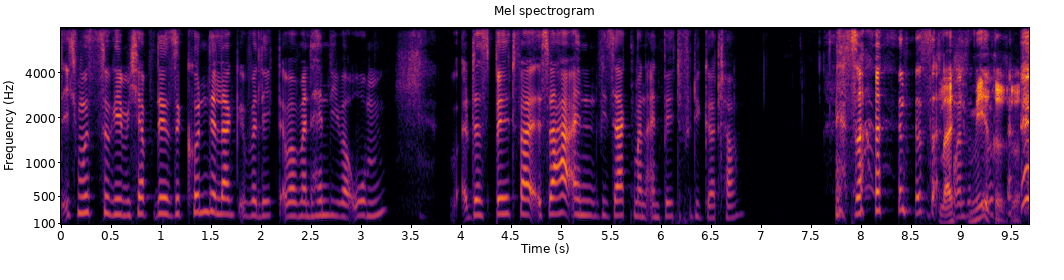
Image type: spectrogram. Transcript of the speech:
ich muss zugeben, ich habe eine Sekunde lang überlegt, aber mein Handy war oben. Das Bild war, es war ein, wie sagt man, ein Bild für die Götter. Man Gleich so. mehrere.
